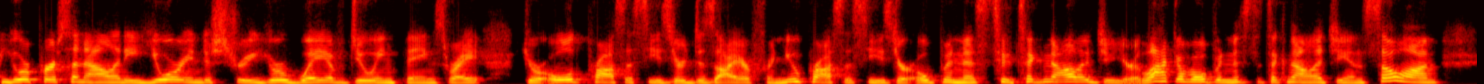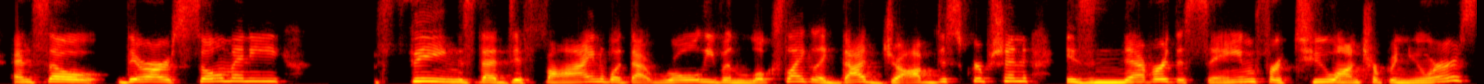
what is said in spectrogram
your personality, your industry, your way of doing things, right? Your old processes, your desire for new processes, your openness to technology, your lack of openness to technology, and so on. And so there are so many things that define what that role even looks like like that job description is never the same for two entrepreneurs.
